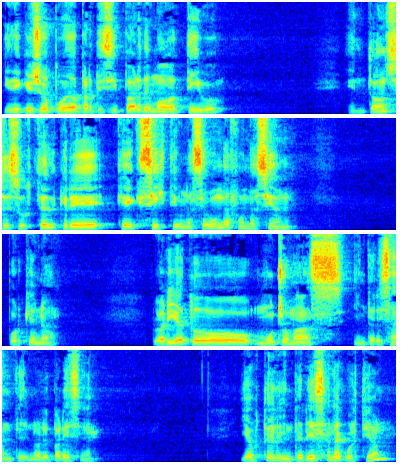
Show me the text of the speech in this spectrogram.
y de que yo pueda participar de modo activo. Entonces, ¿usted cree que existe una segunda fundación? ¿Por qué no? Lo haría todo mucho más interesante, ¿no le parece? ¿Y a usted le interesa la cuestión?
